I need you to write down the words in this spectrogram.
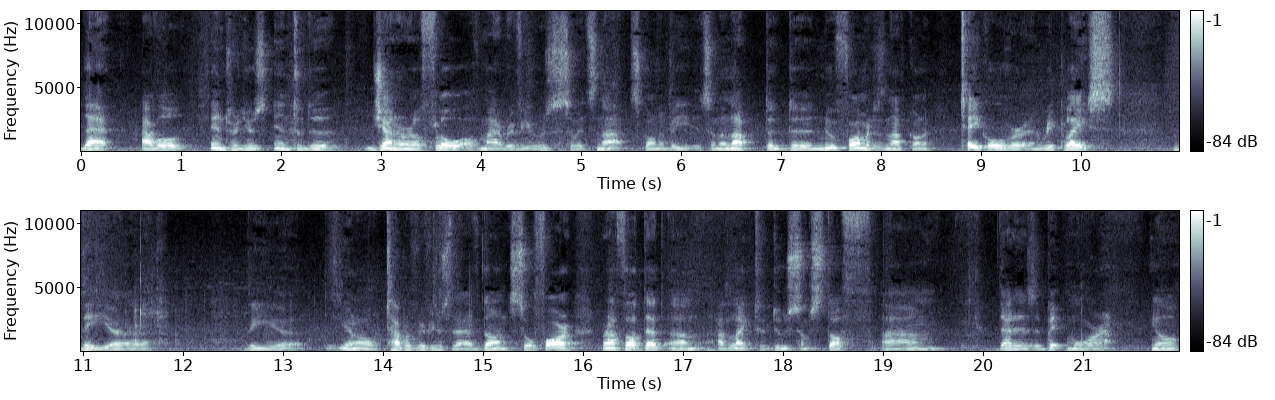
that I will introduce into the general flow of my reviews. So it's not it's going to be it's not the, the new format is not going to take over and replace the uh, the uh, you know type of reviews that I've done so far. But I thought that um, I'd like to do some stuff um, that is a bit more you know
